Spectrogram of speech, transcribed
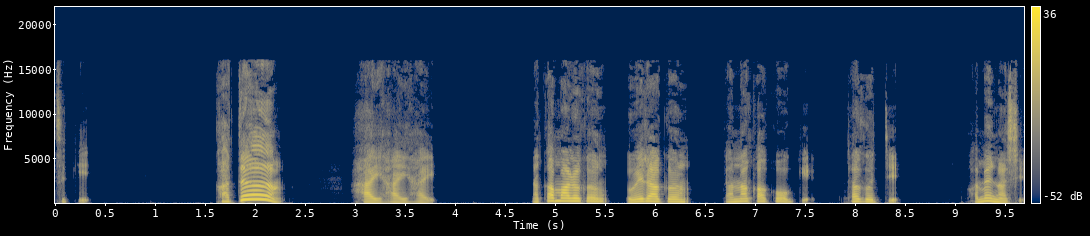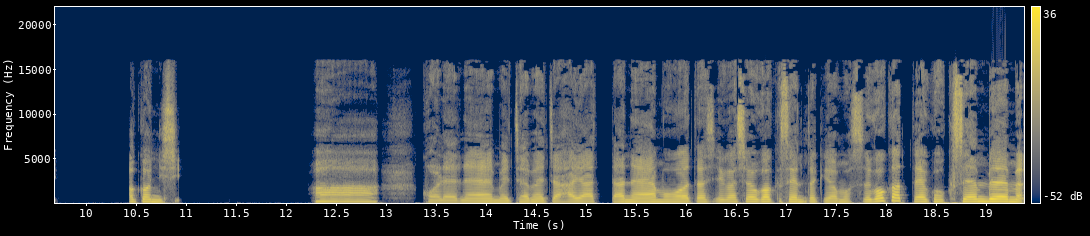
次。カトゥーンはいはいはい。中丸くん、上田くん、田中幸喜、田口、亀梨、赤西。ああ、これね、めちゃめちゃ流行ったね。もう私が小学生の時はもうすごかったよ、国選ブーム。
